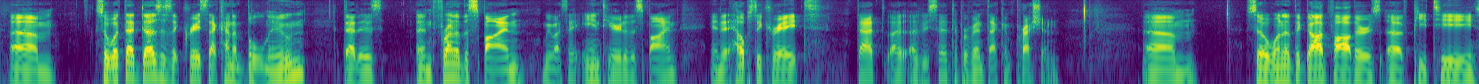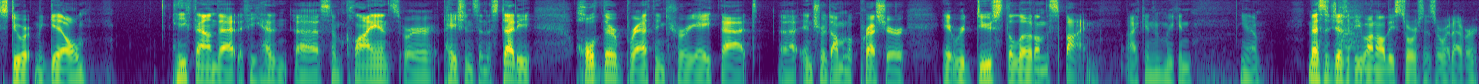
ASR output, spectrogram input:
Um, so what that does is it creates that kind of balloon that is in front of the spine. We might say anterior to the spine, and it helps to create that, uh, as we said, to prevent that compression. Um, so one of the godfathers of PT, Stuart McGill, he found that if he had uh, some clients or patients in a study hold their breath and create that uh, intra-abdominal pressure, it reduced the load on the spine. I can we can, you know, message us if you want all these sources or whatever.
